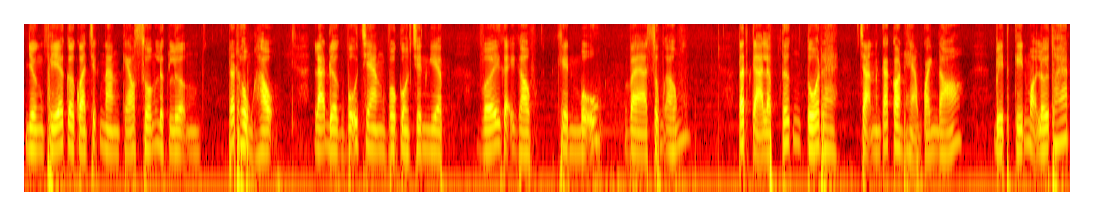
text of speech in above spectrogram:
Nhưng phía cơ quan chức năng kéo xuống lực lượng rất hùng hậu, lại được vũ trang vô cùng chuyên nghiệp với gậy gộc, khiên mũ và súng ống. Tất cả lập tức túa ra chặn các con hẻm quanh đó, bịt kín mọi lối thoát,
